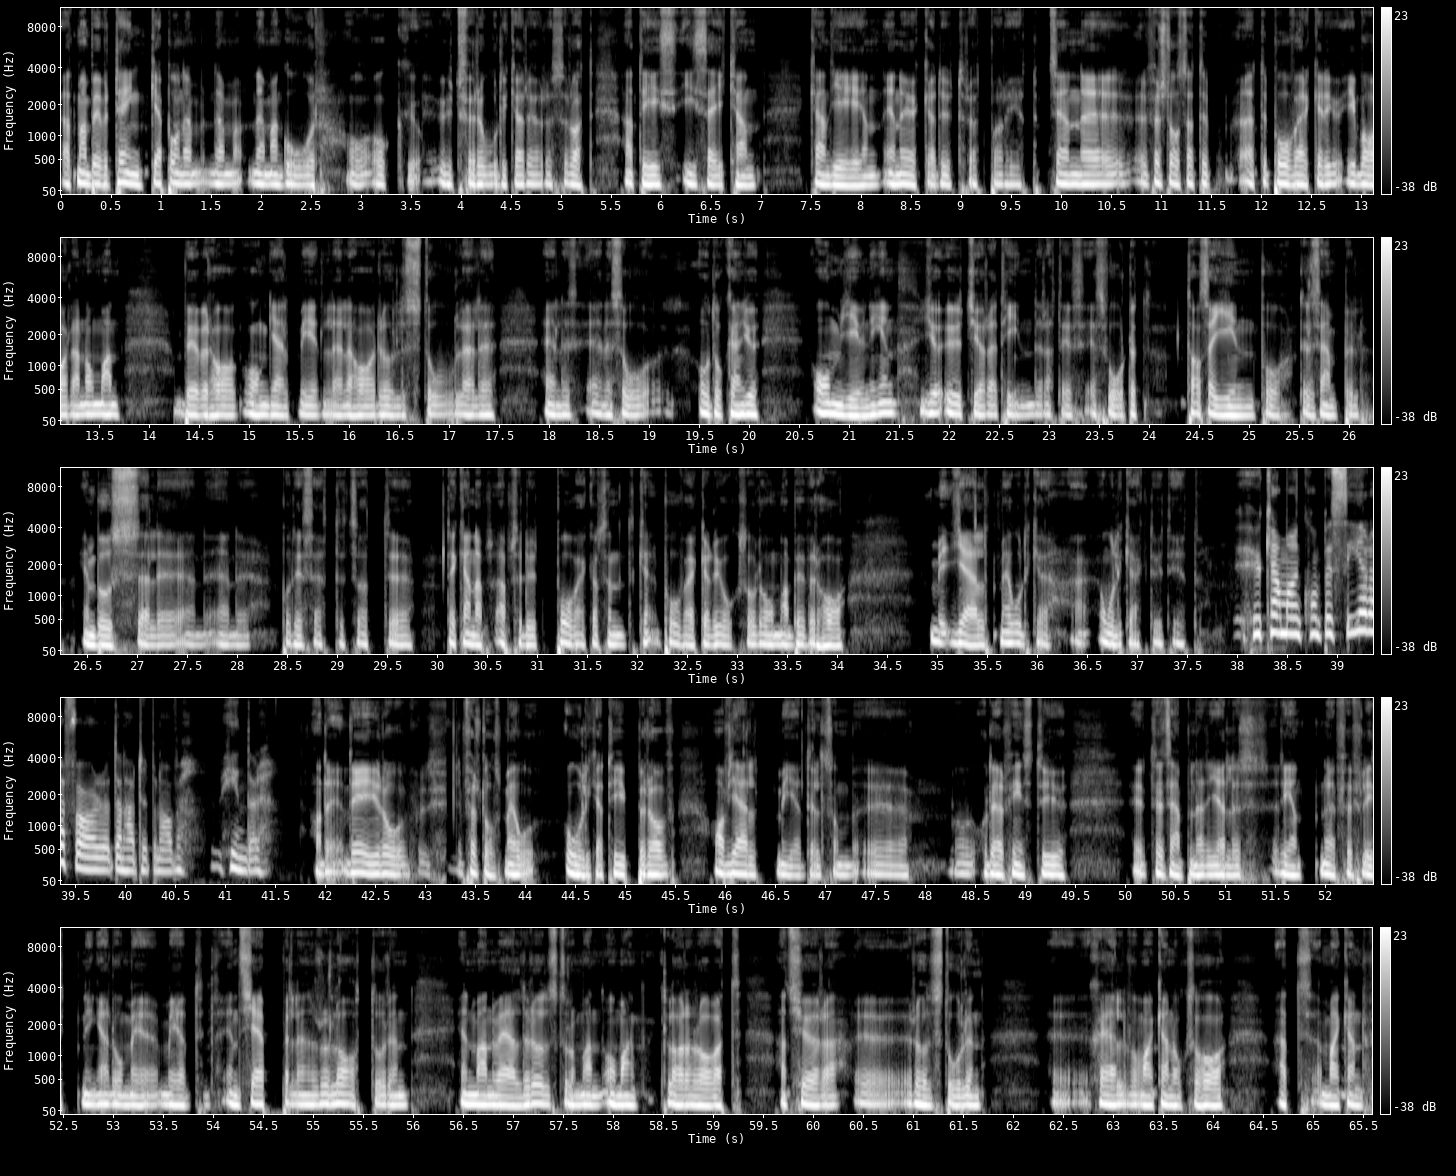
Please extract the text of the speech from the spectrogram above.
att man behöver tänka på när, när, man, när man går och, och utför olika rörelser och att, att det i, i sig kan, kan ge en, en ökad uttröttbarhet. Sen eh, förstås att det, att det påverkar i, i vardagen om man behöver ha gånghjälpmedel eller ha rullstol eller, eller, eller så. Och då kan ju omgivningen utgör ett hinder, att det är svårt att ta sig in på till exempel en buss eller, eller på det sättet. Så att eh, det kan absolut påverka. Sen påverkar det också då om man behöver ha hjälp med olika, eh, olika aktiviteter. Hur kan man kompensera för den här typen av hinder? Ja, det, det är ju då förstås med olika typer av, av hjälpmedel som eh, och, där finns det ju Eh, till exempel när det gäller rent eh, förflyttningar då med, med en käpp eller en rollator, en, en manuell rullstol, om man, om man klarar av att, att köra eh, rullstolen eh, själv. Och man kan också ha att man kan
